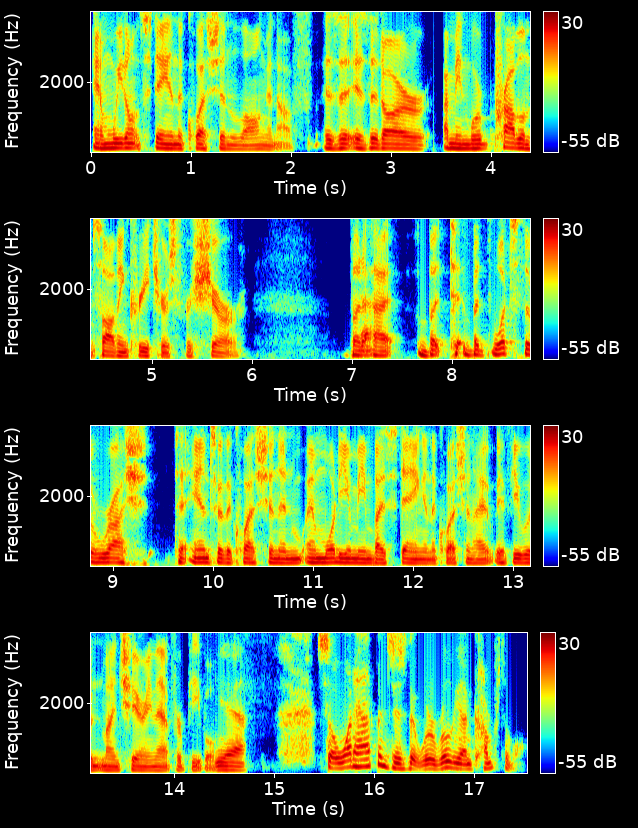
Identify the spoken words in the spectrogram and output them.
and we don't stay in the question long enough? Is it is it our I mean, we're problem solving creatures for sure. But Yeah. uh, but t- but what's the rush to answer the question and and what do you mean by staying in the question I, if you wouldn't mind sharing that for people Yeah. So what happens is that we're really uncomfortable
